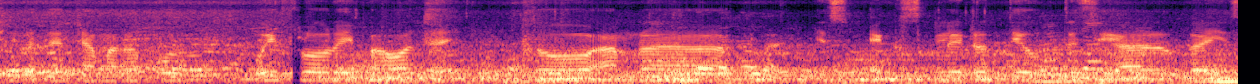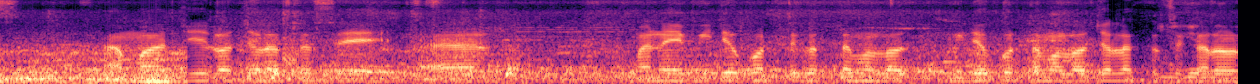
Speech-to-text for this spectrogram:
ছেলেদের জামা কাপড় ওই ফ্লোরেই পাওয়া যায়। তো আমরা এক্সকেলেটর দিয়ে উঠতেছি। আর গাইস আমার যে লজ্জা লাগতেছে আর মানে ভিডিও করতে করতে আমার ভিডিও করতে আমার লজ্জা লাগতেছে কারণ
